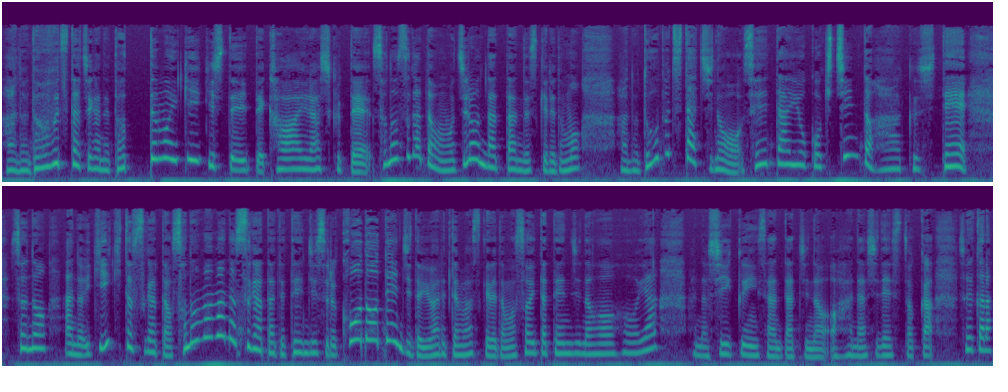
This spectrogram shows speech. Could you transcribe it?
あの動物たちがねとっても生き生きしていて可愛らしくてその姿ももちろんだったんですけれどもあの動物たちの生態をこうきちんと把握してそのあの生き生きと姿をそのままの姿で展示する行動展示と言われてますけれどもそういった展示の方法やあの飼育員さんたちのお話ですとかそれから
